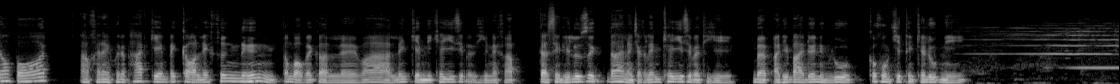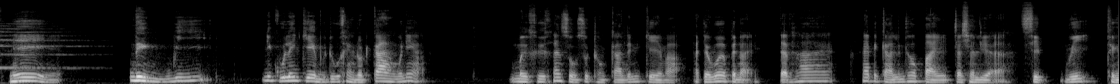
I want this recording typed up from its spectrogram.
นอลบอสเอาคะแนนคุณภาพเกมไปก่อนเลยครึ่งหนึง ต้องบอกไว้ก่อนเลยว่าเล่นเกมนี้แค่ 20 นาทีนะครับ แต่สิ่งที่รู้สึกได้หลังจากเล่นแค่ 20 นาที แบบอธิบายด้วยหนึ่งรูปก็คงคิดถึงแค่รูปนี้ เฮ้หนึ่งวินี่กูเล่นเกมหรือดูแข่งรถกลางวะเนี่ยมันคือขั้นสูงสุดของการเล่นเกมอะอาจจะเวอร์ไปหน่อย แต่ถ้าให้เป็นการเล่นทั่วไปจะเฉลี่ย 10 วิถึง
